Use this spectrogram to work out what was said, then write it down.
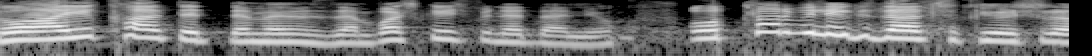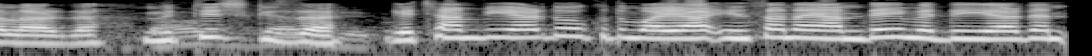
Doğayı katletmememizden başka hiçbir neden yok. Otlar bile güzel çıkıyor şuralarda. Müthiş güzel. Geçen bir yerde okudum ayağı insan ayağının değmediği yerden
